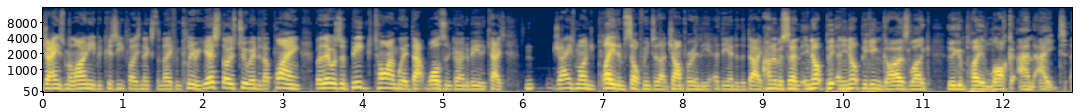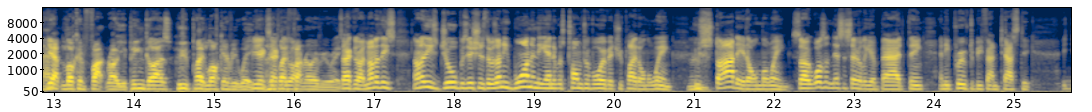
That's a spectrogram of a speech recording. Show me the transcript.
James Maloney because he plays next to Nathan Cleary. Yes, those two ended up playing, but there was a big time where that wasn't going to be the case. James Maloney played himself into that jumper in the at the end of the day. Hundred percent. You're not pick, and you're not picking guys like who can play lock and eight, and Yep. lock and front row. You're picking guys who play lock every week, Yeah, exactly who play right. front row every week. Exactly right. None of these, none of these dual positions. There was only one in the end. It was Tom Trbojevic who played on the wing, Hmm. who started on the wing. So it wasn't necessarily a bad thing, and he proved to be fantastic. It,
